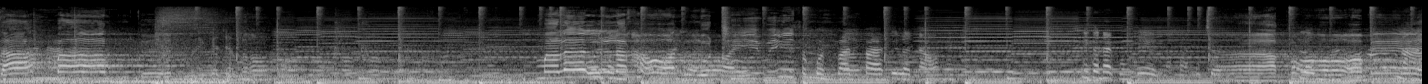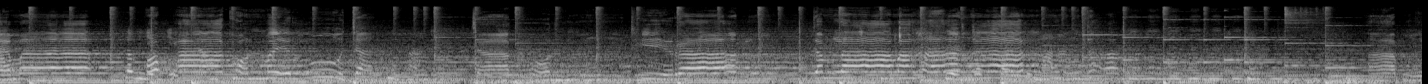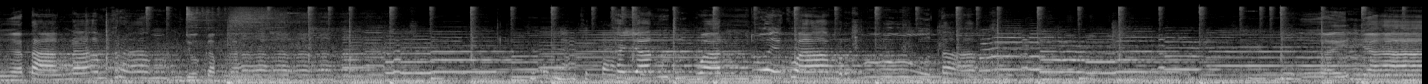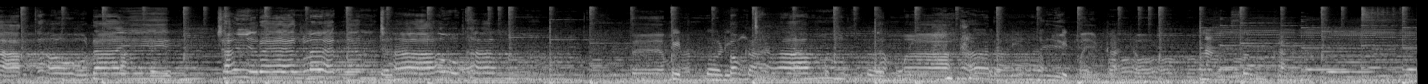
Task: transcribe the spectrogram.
สานบ้านเกิดเมืองมาเล่นละครบทชีวิตสะกดบ้านป้าคือละหนาวนี่ขนาดกรุงเทพนะคะทุกคนจากพ่อแม่มาพบพาคนไม่รู้จักจากคนที่รักจำลา งื่อต่างน้ำครั้งอยู่กับงานขยันทุกวันด้วยความรู้ตามเหนื่อยยากเท่าใด ใช้แรงแลกเงินเช้าคำแต่ปิดบริต้องการช้ำเปิดบริทำมาได้ไม่พการอหนังส้มค่ะ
